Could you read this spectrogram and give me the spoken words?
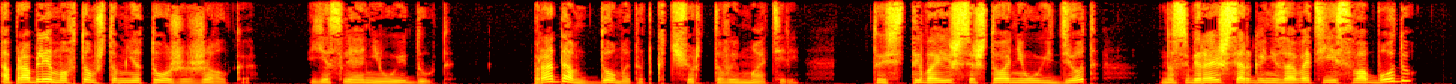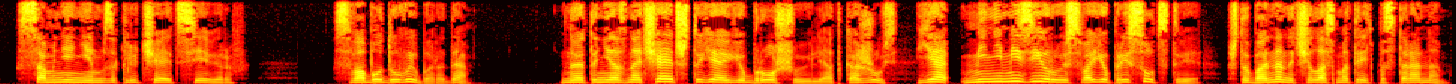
А проблема в том, что мне тоже жалко, если они уйдут. Продам дом этот к чертовой матери. То есть ты боишься, что Аня уйдет, но собираешься организовать ей свободу? С сомнением заключает Северов. Свободу выбора, да. Но это не означает, что я ее брошу или откажусь. Я минимизирую свое присутствие, чтобы она начала смотреть по сторонам.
